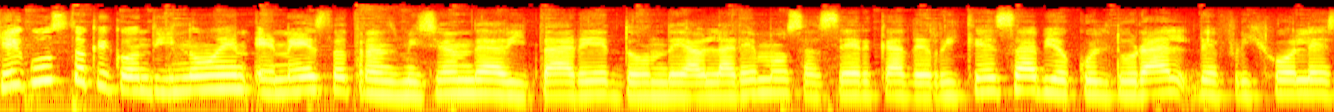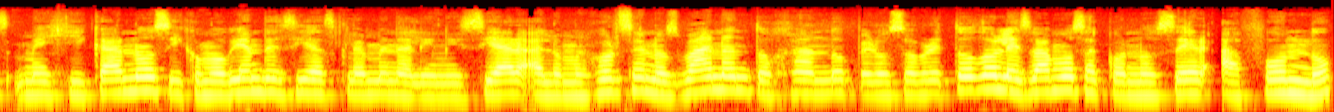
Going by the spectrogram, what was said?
Qué gusto que continúen en esta transmisión de Habitare, donde hablaremos acerca de riqueza biocultural de frijoles mexicanos. Y como bien decías, Clemen, al iniciar, a lo mejor se nos van antojando, pero sobre todo les vamos a conocer a fondo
